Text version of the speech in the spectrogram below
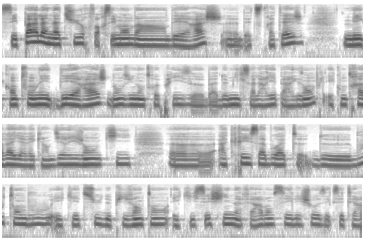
C'est pas la nature forcément d'un DRH euh, d'être stratège, mais quand on est DRH dans une entreprise euh, bah, de 1000 salariés par exemple et qu'on travaille avec un dirigeant qui euh, a créé sa boîte de bout en bout et qui est dessus depuis 20 ans et qui s'échine à faire avancer les choses, etc.,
